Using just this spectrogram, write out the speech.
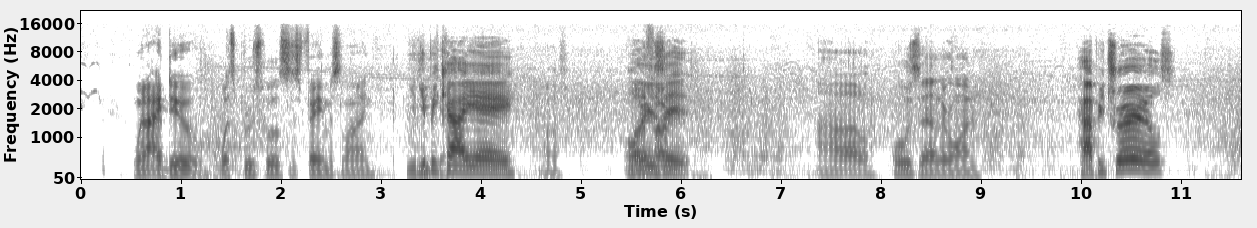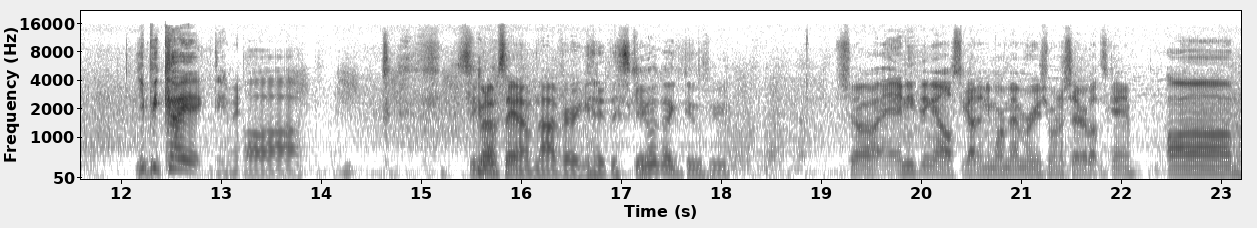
when I do, what's Bruce Willis's famous line? Yippee ki Motherf- Or is it? Uh, what was the other one? Happy Trails. Yippee ki yay! Damn it! Uh, See what I'm saying? I'm not very good at this game. you look like Doofy. So, anything else? You got any more memories you want to share about this game? Um,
